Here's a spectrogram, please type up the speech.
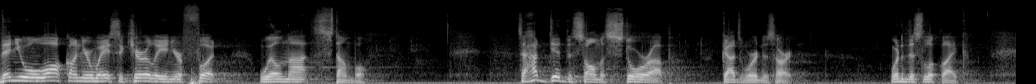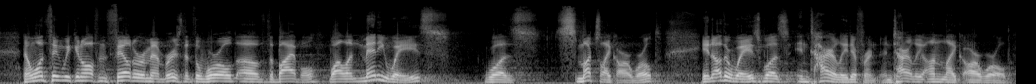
Then you will walk on your way securely, and your foot will not stumble. So, how did the psalmist store up God's word in his heart? What did this look like? Now, one thing we can often fail to remember is that the world of the Bible, while in many ways was much like our world, in other ways was entirely different, entirely unlike our world.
